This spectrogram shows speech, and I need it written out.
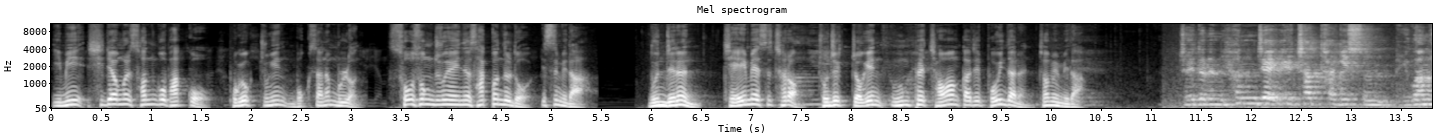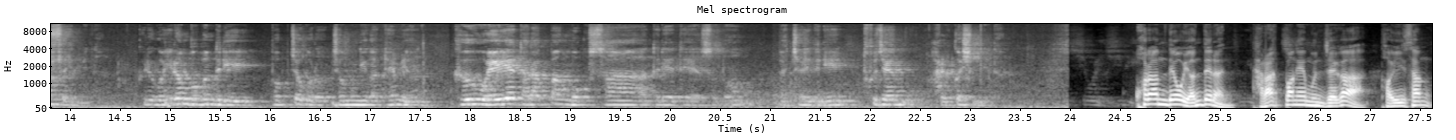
이미 실형을 선고받고 복역 중인 목사는 물론 소송 중에 있는 사건들도 있습니다. 문제는 JMS처럼 조직적인 은폐 정황까지 보인다는 점입니다. 저희들은 현재 1차 타깃은 유광수입니다. 그리고 이런 부분들이 법적으로 정리가 되면 그 외의 다락방 목사들에 대해서도 저희들이 투쟁할 것입니다. 코람데오 연대는 다락방의 문제가 더 이상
